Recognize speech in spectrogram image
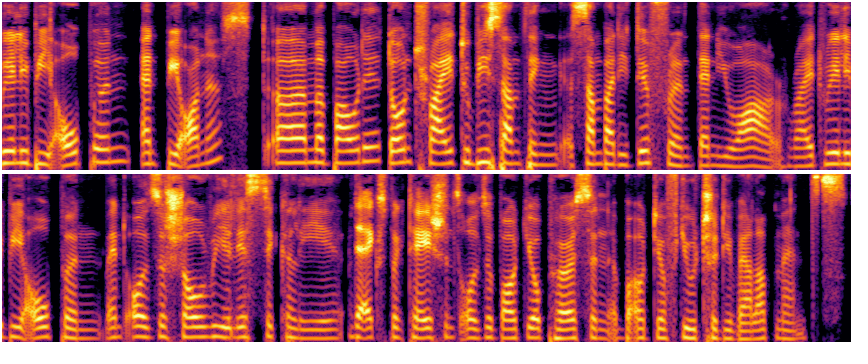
Really be open and be honest um, about it. Don't try to be something, somebody different than you are, right? Really be open and also show realistically the expectations also about your person, about your future developments.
